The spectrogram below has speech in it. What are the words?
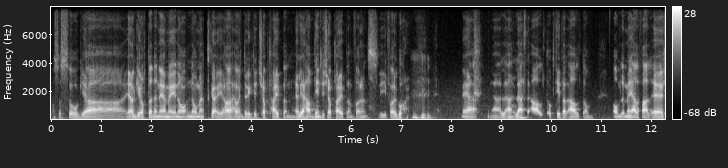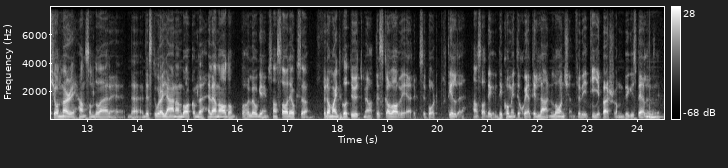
Och så såg jag, jag grottade ner mig i No, no Man's Sky. Jag har inte riktigt köpt hypen. Eller jag hade inte köpt hypen förrän i förrgår. när jag, när jag lä- läste allt och tittade allt om, om det. Men i alla fall, eh, Sean Murray, han som då är eh, det, det stora hjärnan bakom det, eller en av dem på Hello Games, han sa det också. För de har inte gått ut med att det ska vara VR-support till det. Han sa att det, det kommer inte ske till launchen för vi är tio pers som bygger spelet. Mm.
